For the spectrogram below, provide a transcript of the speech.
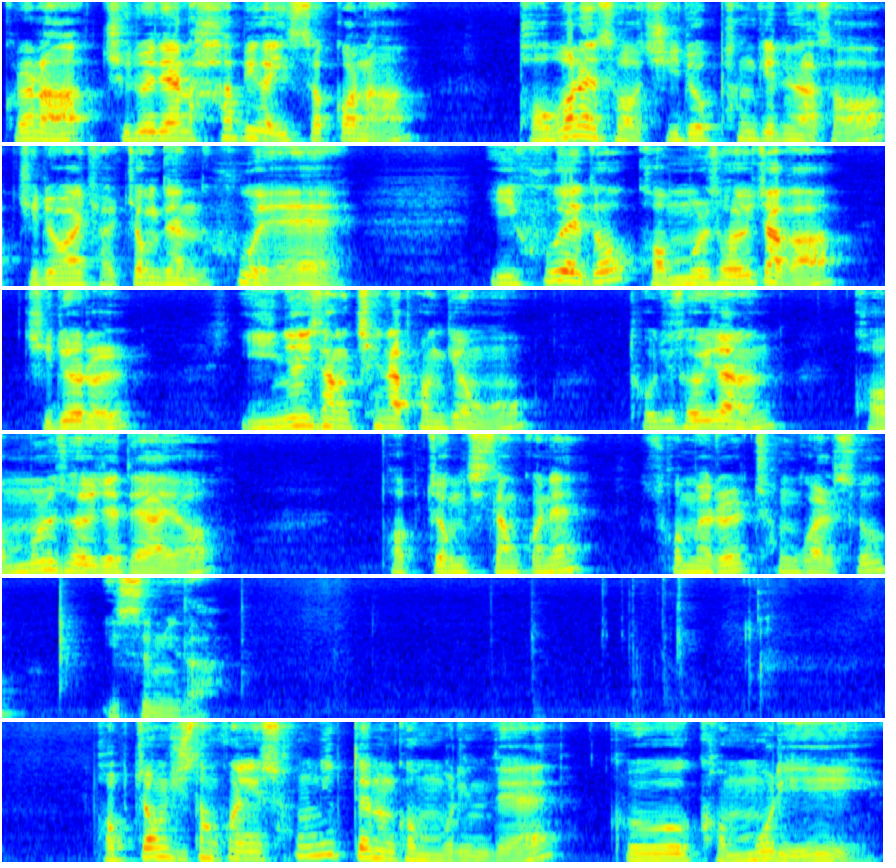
그러나 지료에 대한 합의가 있었거나 법원에서 지료 판결이 나서 지료가 결정된 후에 이 후에도 건물 소유자가 지료를 2년 이상 체납한 경우 토지 소유자는 건물 소유자에 대하여 법정 지상권의 소멸을 청구할 수 있습니다. 법정 지상권이 성립되는 건물인데 그 건물이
